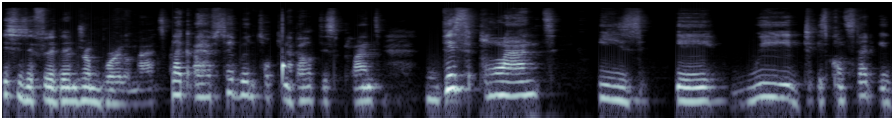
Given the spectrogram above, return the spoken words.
This is a Philodendron Burle Marx. Like I have said when talking about this plant, this plant is a weed, is considered a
